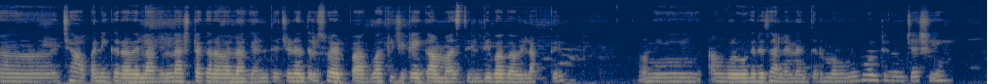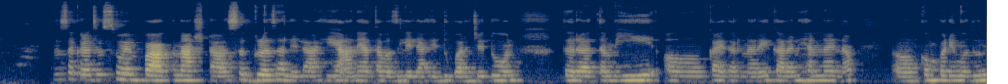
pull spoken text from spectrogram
चहा पाणी करावे लागेल नाश्ता करावा लागेल त्याच्यानंतर स्वयंपाक बाकीची काही कामं असतील ती बघावी लागतील आणि आंघोळ वगैरे झाल्यानंतर मग मी बोलते तुमच्याशी. तर सकाळचा स्वयंपाक नाश्ता सगळं झालेलं आहे आणि आता वाजलेले आहे दुपारचे दोन. तर आता मी काय करणार आहे? कारण ह्यांना आहे ना कंपनीमधून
